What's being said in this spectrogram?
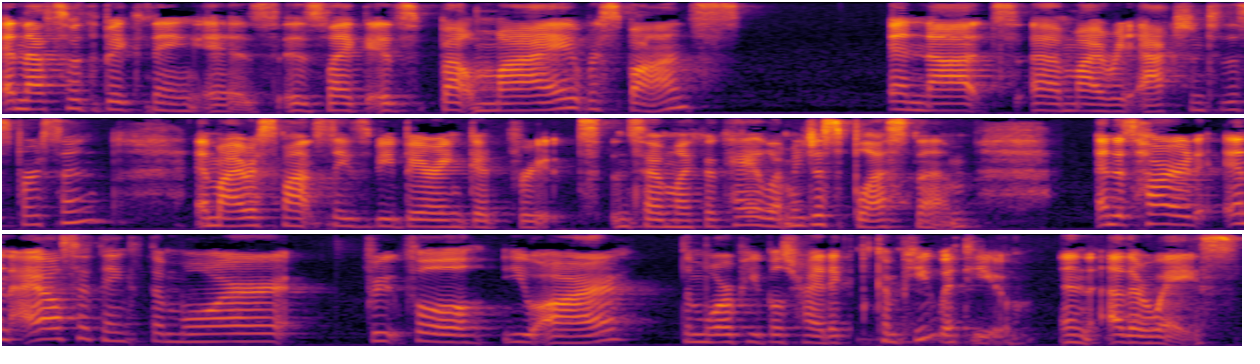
And that's what the big thing is, is like, it's about my response and not uh, my reaction to this person. And my response needs to be bearing good fruit. And so I'm like, okay, let me just bless them. And it's hard. And I also think the more fruitful you are, the more people try to compete with you in other ways.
